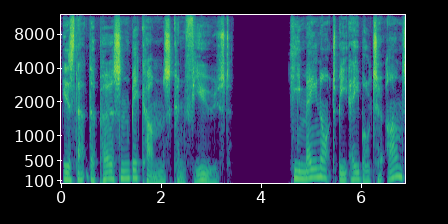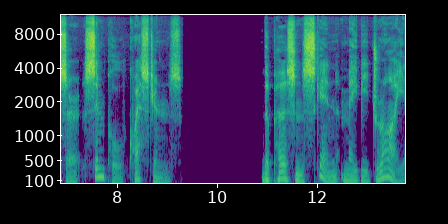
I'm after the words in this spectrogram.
is that the person becomes confused he may not be able to answer simple questions. The person's skin may be dry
